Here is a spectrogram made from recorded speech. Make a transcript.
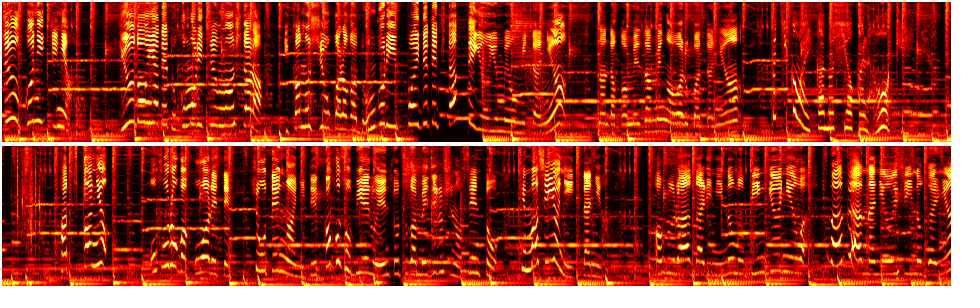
19日にゃ牛丼屋で特盛り注文したらイカの塩辛が丼いっぱい出てきたっていう夢を見たにゃなんだか目覚めが悪かったにゃプチコはイカの塩辛 OK 20日にゃお風呂が壊れて商店街にでっかくそびえる煙突が目印の銭湯ひまし湯に行ったにゃ。お風呂上がりに飲む瓶牛乳はなんであんなに美味しいのかにゃ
